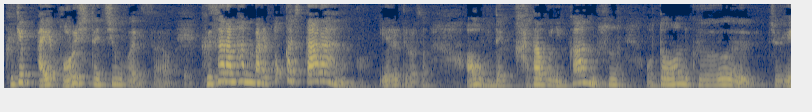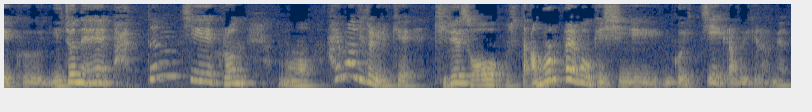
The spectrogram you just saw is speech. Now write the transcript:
그게 아예 버릇이 된 친구가 있어요. 그 사람 한 말을 똑같이 따라 하는 거. 예를 들어서, 아우, 근데 가다 보니까 무슨 어떤 그, 저기, 그, 예전에 봤든지 그런, 뭐, 할머니들 이렇게 길에서 무슨 나물 팔고 계신 거 있지? 라고 얘기를 하면,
